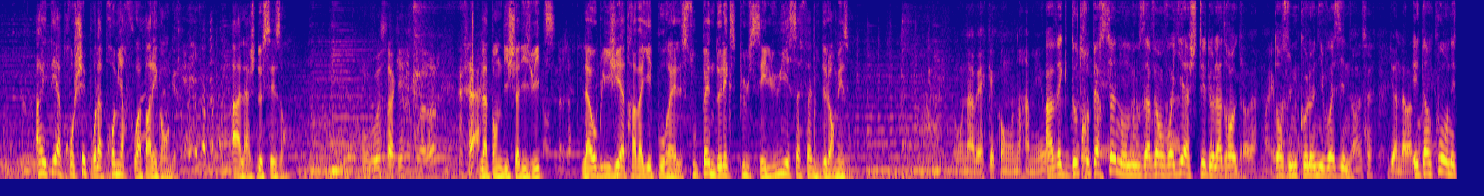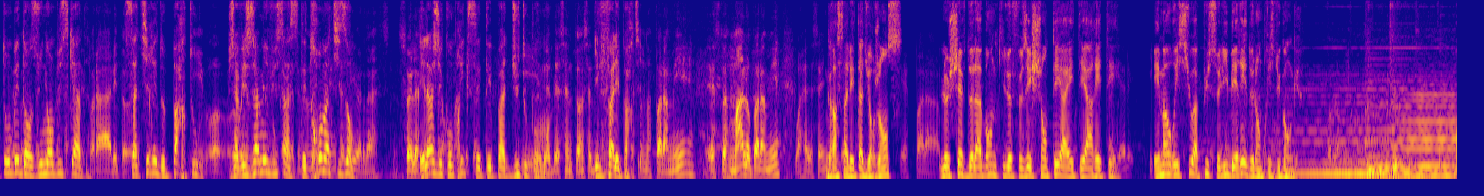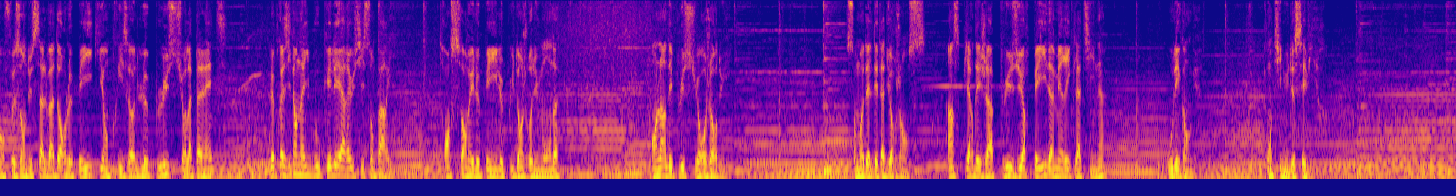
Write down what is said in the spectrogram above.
a été approché pour la première fois par les gangs, à l'âge de 16 ans. La Pandisha 18 l'a obligé à travailler pour elle, sous peine de l'expulser, lui et sa famille, de leur maison. Avec d'autres personnes, on nous avait envoyé acheter de la drogue dans une colonie voisine. Et d'un coup, on est tombé dans une embuscade. Ça tirait de partout. J'avais jamais vu ça, c'était traumatisant. Et là, j'ai compris que c'était pas du tout pour moi. Il fallait partir. Grâce à l'état d'urgence, le chef de la bande qui le faisait chanter a été arrêté et Mauricio a pu se libérer de l'emprise du gang en faisant du Salvador le pays qui emprisonne le plus sur la planète, le président Naïb Boukele a réussi son pari. Transformer le pays le plus dangereux du monde en l'un des plus sûrs aujourd'hui. Son modèle d'état d'urgence inspire déjà plusieurs pays d'Amérique latine où les gangs continuent de sévir.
